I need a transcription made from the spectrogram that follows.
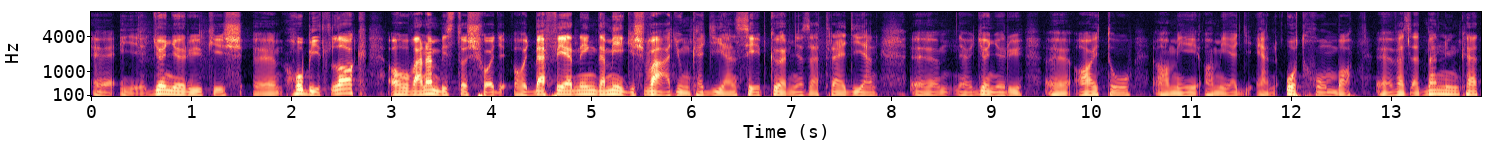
egy gyönyörű kis e, hobbit lak, ahová nem biztos, hogy, hogy beférnénk, de mégis vágyunk egy ilyen szép környezetre, egy ilyen e, gyönyörű e, ajtó, ami, ami egy ilyen otthonba e, vezet bennünket.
